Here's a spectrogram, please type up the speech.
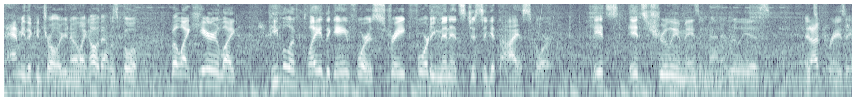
hand me the controller you know like oh that was cool but like here like people have played the game for a straight 40 minutes just to get the highest score it's it's truly amazing man it really is it's That- crazy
